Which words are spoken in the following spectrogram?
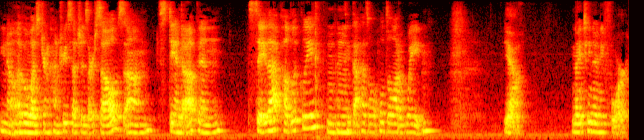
you know, of a Mhm. Western country such as ourselves um, stand up and say that publicly. I Mm-hmm. think that has a, holds a lot of weight. Yeah. 1994.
